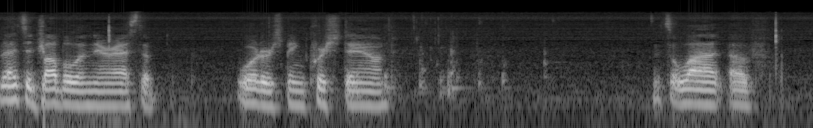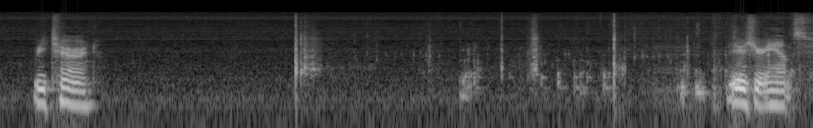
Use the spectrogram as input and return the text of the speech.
that's a bubble in there as the water is being pushed down. It's a lot of return. There's your amps.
